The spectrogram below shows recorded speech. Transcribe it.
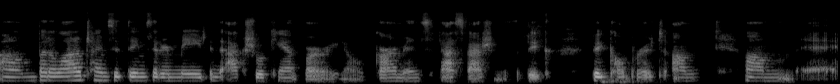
Um, but a lot of times the things that are made in the actual camp are, you know, garments, fast fashion is a big, big culprit. Um, um, eh,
